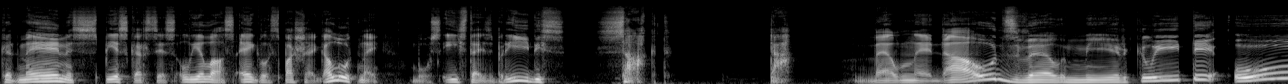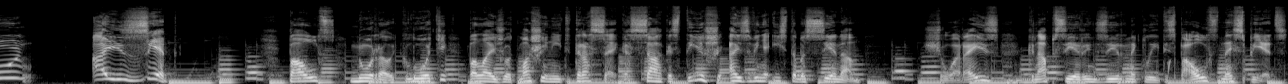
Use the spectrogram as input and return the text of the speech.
kad mēnesis pieskarsies lielās egles pašai galotnei, būs īstais brīdis sākt. Vēl nedaudz, vēl mirklīti, un aiziet! Pauls norauj kloķi, palaižot mašīnīti trasē, kas sākas tieši aiz viņa istabas sienām. Šoreiz knapsieriņš zirneklītis Pauls nespiedz,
